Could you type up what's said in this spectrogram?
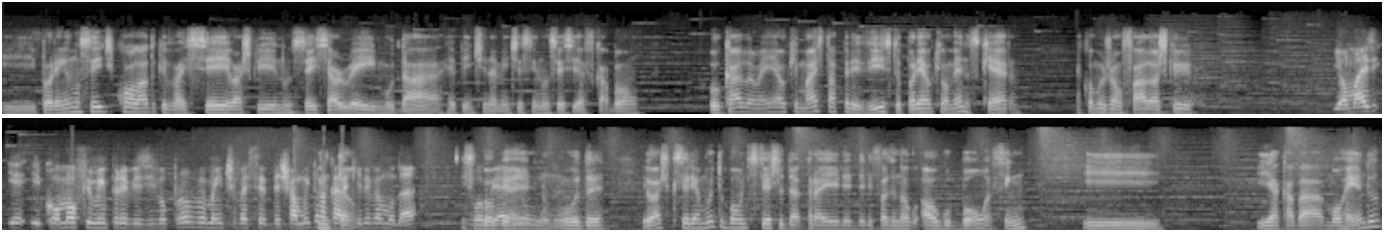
E porém eu não sei de qual lado que vai ser. Eu acho que não sei se a Rey mudar repentinamente assim, não sei se ia ficar bom. O Kylo Ren é o que mais está previsto, porém é o que eu menos quero. É como o João fala, eu acho que E é o mais. E, e como é um filme imprevisível, provavelmente vai ser deixar muito na cara Então. que ele vai mudar. esse bobear, ele não não muda. Eu acho que seria muito bom o desfecho da, pra ele, dele fazendo algo, algo bom assim. E. E acabar morrendo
